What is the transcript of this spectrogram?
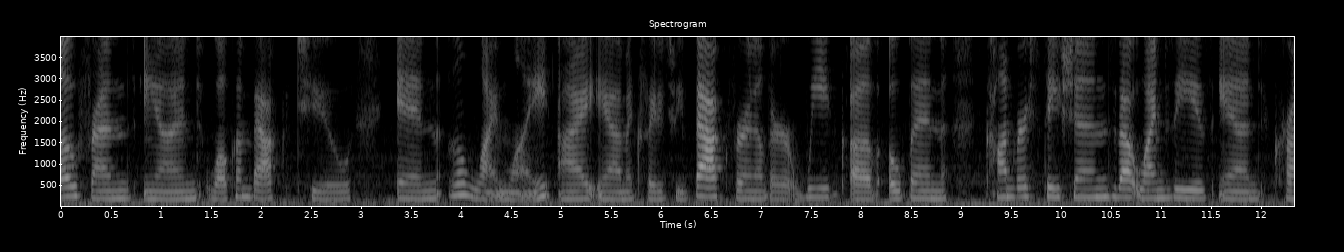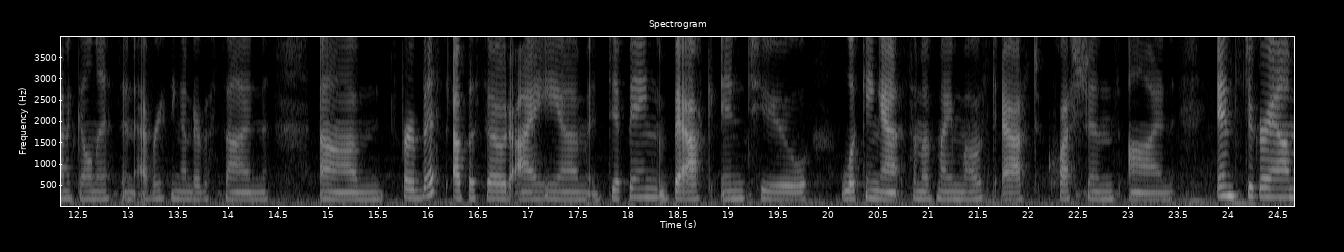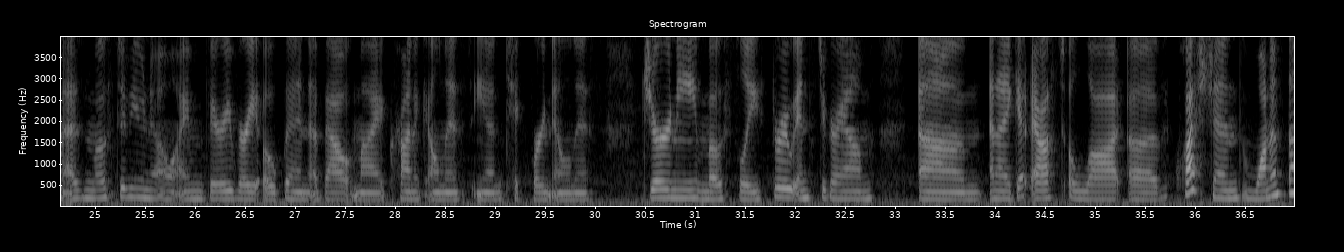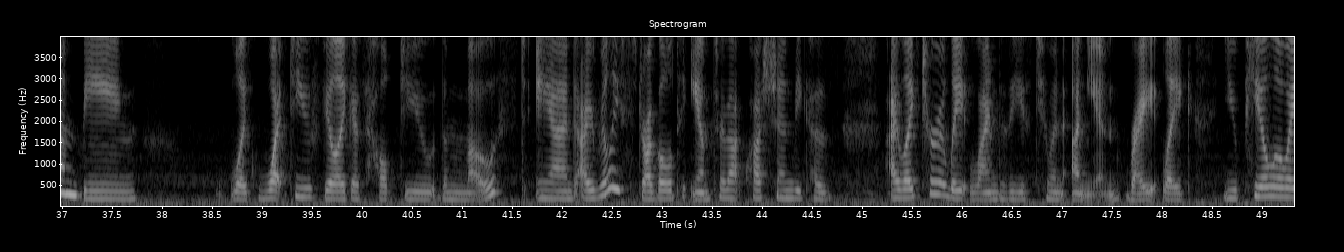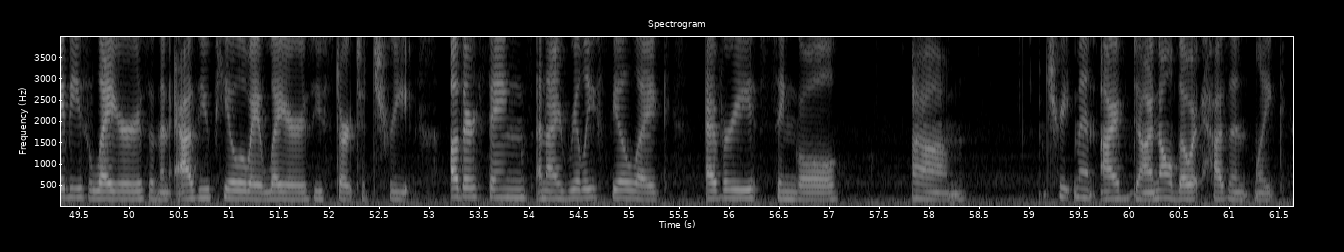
Hello, friends, and welcome back to In the Lymelight. I am excited to be back for another week of open conversations about Lyme disease and chronic illness and everything under the sun. Um, for this episode, I am dipping back into looking at some of my most asked questions on Instagram. As most of you know, I'm very, very open about my chronic illness and tick borne illness journey, mostly through Instagram. Um, and I get asked a lot of questions, one of them being, like, what do you feel like has helped you the most? And I really struggle to answer that question because I like to relate Lyme disease to an onion, right? Like, you peel away these layers, and then as you peel away layers, you start to treat other things and I really feel like every single um, treatment I've done, although it hasn't like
